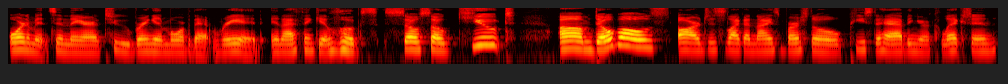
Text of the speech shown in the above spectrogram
ornaments in there to bring in more of that red. And I think it looks so, so cute. Um, dough bowls are just like a nice versatile piece to have in your collection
